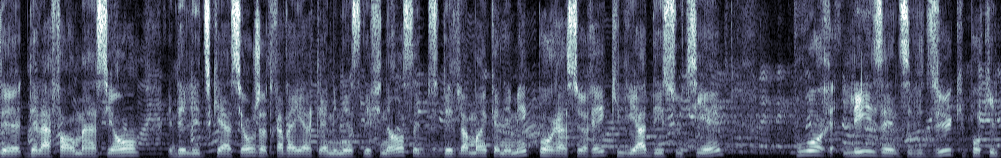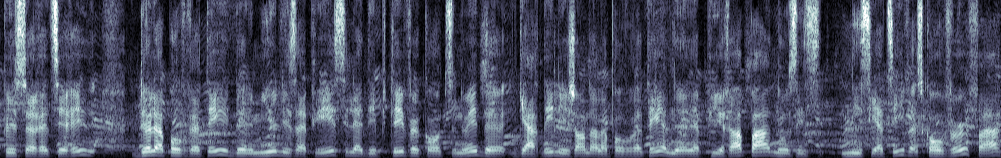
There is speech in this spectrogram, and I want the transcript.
de, de la Formation et de l'Éducation. Je travaille avec la ministre des Finances et du Développement économique pour assurer qu'il y a des soutiens pour les individus pour qu'ils puissent se retirer de la pauvreté et de mieux les appuyer. Si la députée veut continuer de garder les gens dans la pauvreté, elle n'appuiera pas nos initiatives. Ce qu'on veut faire,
